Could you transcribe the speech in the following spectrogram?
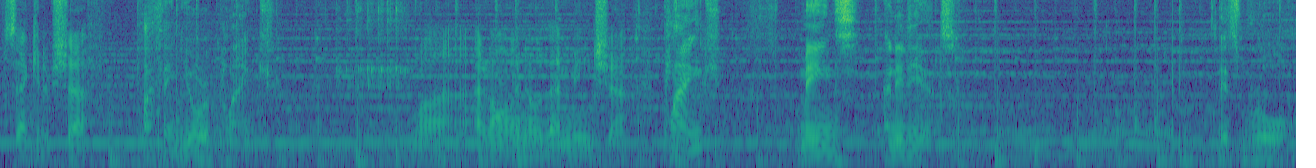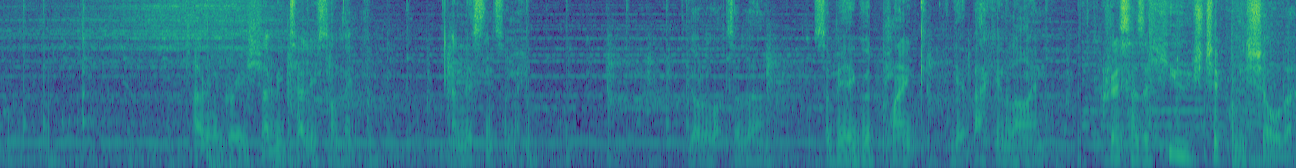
Executive Chef. I think you're a plank. Well, I I don't really know what that means, Chef. Plank means an idiot. It's raw. I don't agree, Chef. Let me tell you something, and listen to me. You've got a lot to learn. So be a good plank, get back in line. Chris has a huge chip on his shoulder.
